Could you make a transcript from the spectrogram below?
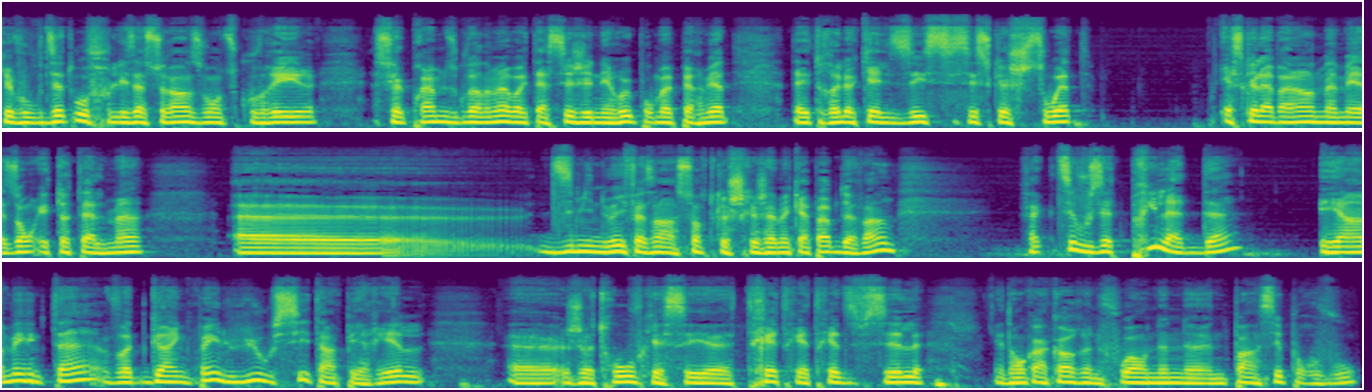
que vous vous dites, ouf, les assurances vont-tu couvrir? Est-ce que le programme du gouvernement va être assez généreux pour me permettre d'être relocalisé si c'est ce que je souhaite? Est-ce que la valeur de ma maison est totalement euh, diminuée, faisant en sorte que je serai jamais capable de vendre? Fait que, vous êtes pris là-dedans et en même temps, votre gagne-pain, lui aussi, est en péril. Euh, je trouve que c'est euh, très, très, très difficile. Et donc, encore une fois, on a une, pensée pour vous.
